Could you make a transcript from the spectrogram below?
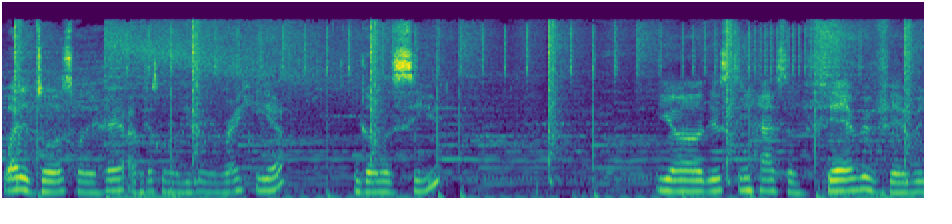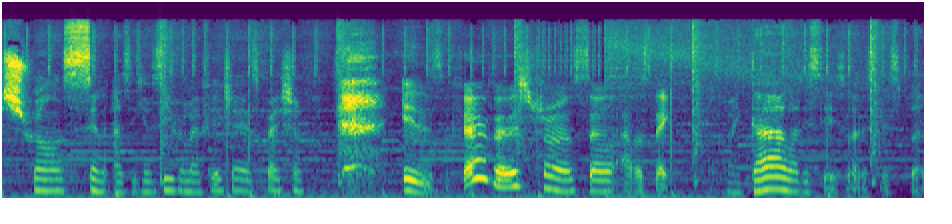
what it does for the hair. I'm just gonna leave it right here. Gonna see yeah this thing has a very very strong scent. As you can see from my facial expression is very very strong. So i was like oh my god what is this? What is this? But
